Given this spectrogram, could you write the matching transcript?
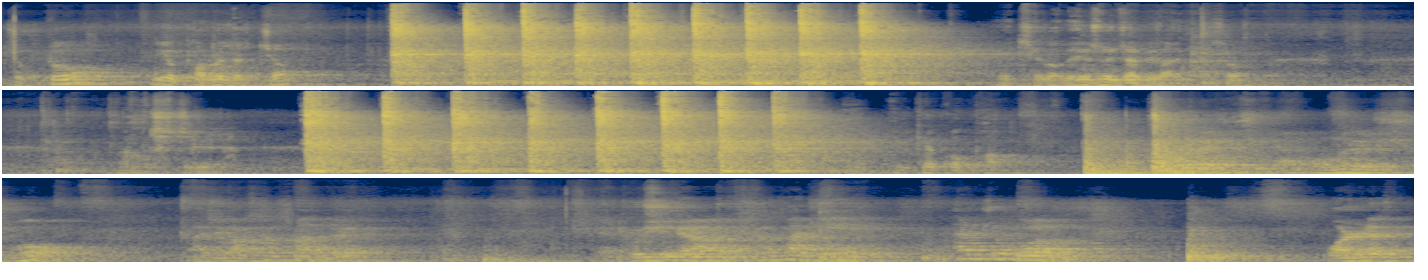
이쪽도 이게 벌어졌죠? 네, 제가 왼손잡이가 아니라서 망치질을 이렇게 꼭 버- 오므려 주시면 오므려 주시고 마지막 상판을 네, 보시면 상판이 한쪽은 원래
